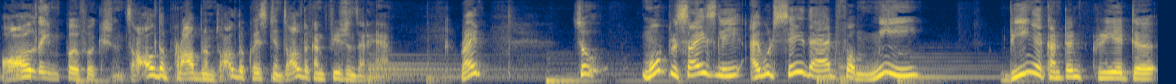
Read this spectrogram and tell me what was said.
all the imperfections, all the problems, all the questions, all the confusions that I have. Right? So, more precisely, I would say that for me, being a content creator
